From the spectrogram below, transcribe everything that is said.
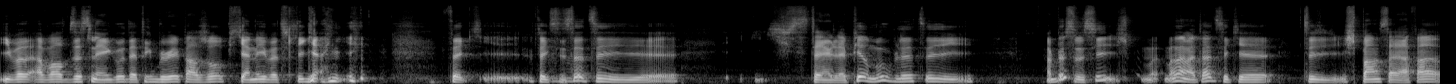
il va avoir 10 lingots d'attribués par jour, puis Camille va tous les gagner? Fait que, fait que c'est ça, tu sais. c'était le pire move, là, tu sais. En plus, aussi, moi, dans ma tête, c'est que, je pense à l'affaire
